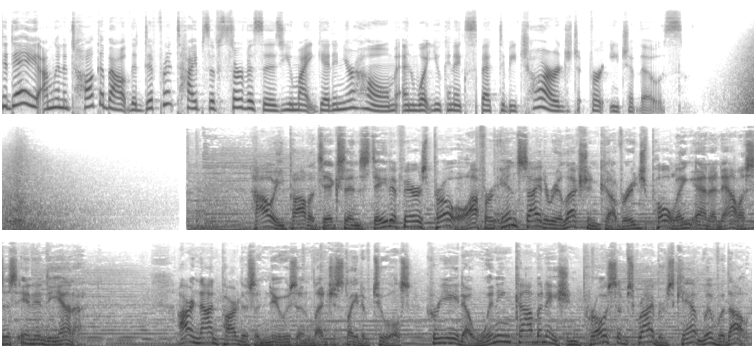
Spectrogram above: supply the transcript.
Today, I'm going to talk about the different types of services you might get in your home and what you can expect to be charged for each of those. Howey Politics and State Affairs Pro offer insider election coverage, polling, and analysis in Indiana. Our nonpartisan news and legislative tools create a winning combination pro subscribers can't live without.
